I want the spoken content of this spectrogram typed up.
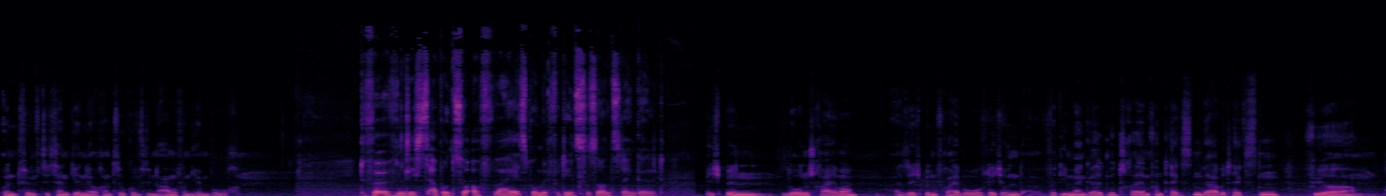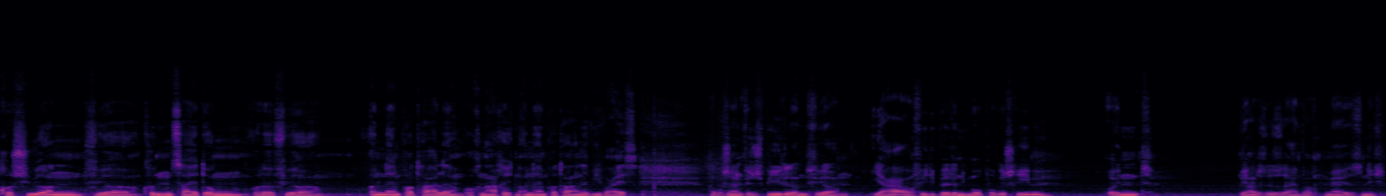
Und 50 Cent gehen ja auch in Zukunft die Name von jedem Buch. Du veröffentlichst ab und zu auf Weiß. Womit verdienst du sonst dein Geld? Ich bin Lohnschreiber, also ich bin freiberuflich und verdiene mein Geld mit Schreiben von Texten, Werbetexten für Broschüren, für Kundenzeitungen oder für Online-Portale, auch Nachrichten-Online-Portale wie Weiß. Habe schon für den Spiegel und für Ja auch für die Bilder und die Mopo geschrieben. Und ja, das ist es einfach. Mehr ist es nicht.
